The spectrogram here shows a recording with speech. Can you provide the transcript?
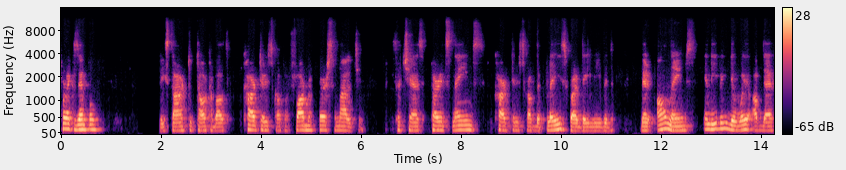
For example, they start to talk about characteristics of a former personality, such as parents' names, characteristics of the place where they lived, their own names, and even the way of death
